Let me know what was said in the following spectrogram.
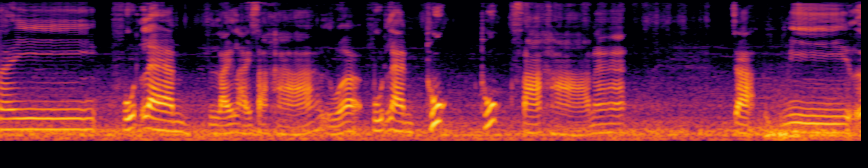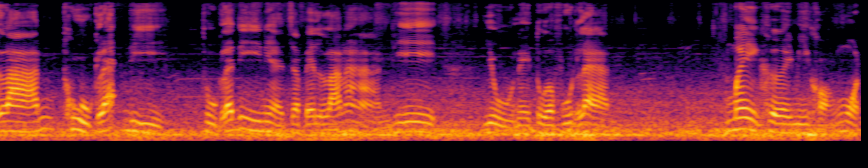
ในฟู้ดแลนด์หลาย ๆ สาขาหรือว่าฟู้ดแลนด์ทุกทุกสาขานะฮะ จะมีร้านถูกและดี ถูกและดีเนี่ยจะเป็นร้านอาหารที่อยู่ในตัวฟู้ดแลนด์ไม่เคยมีของหมด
